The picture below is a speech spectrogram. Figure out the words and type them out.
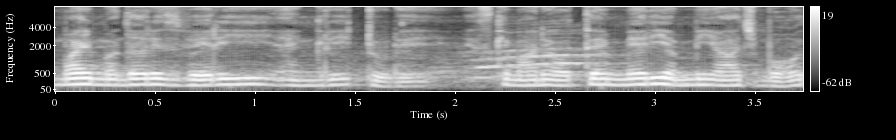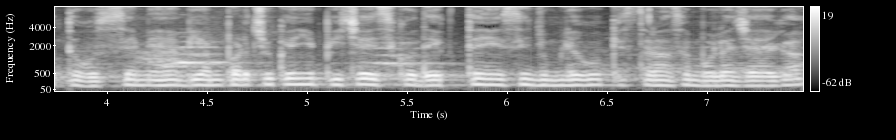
my mother is very angry today इसके माने होते हैं, मेरी अम्मी आज बहुत गुस्से में है। अभी हम पढ़ चुके हैं पीछे इसको देखते हैं, इसी जुमले को किस तरह से बोला जाएगा।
